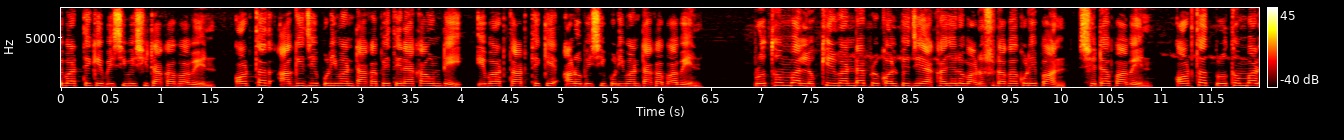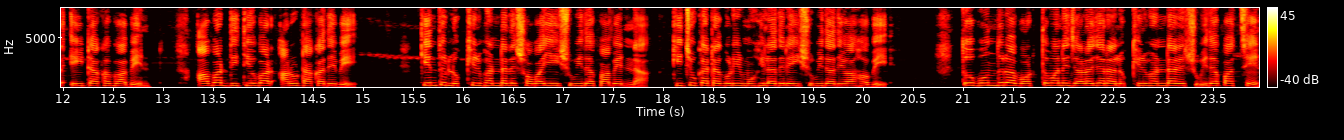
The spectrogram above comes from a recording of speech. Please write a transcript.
এবার থেকে বেশি বেশি টাকা পাবেন। অর্থাৎ আগে যে পরিমাণ টাকা পেতেন অ্যাকাউন্টে এবার তার থেকে আরও বেশি পরিমাণ টাকা পাবেন। প্রথমবার লক্ষ্মীর ভাণ্ডার প্রকল্পে যে এক হাজারও বারোশো টাকা করে পান, সেটা পাবেন। অর্থাৎ প্রথমবার এই টাকা পাবেন। আবার দ্বিতীয়বার আরও টাকা দেবে। কিন্তু লক্ষ্মীর ভাণ্ডারে সবাই এই সুবিধা পাবেন না। কিছু ক্যাটাগরির মহিলাদের এই সুবিধা দেওয়া হবে। তো বন্ধুরা, বর্তমানে যারা যারা লক্ষ্মীর ভাণ্ডারের সুবিধা পাচ্ছেন,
